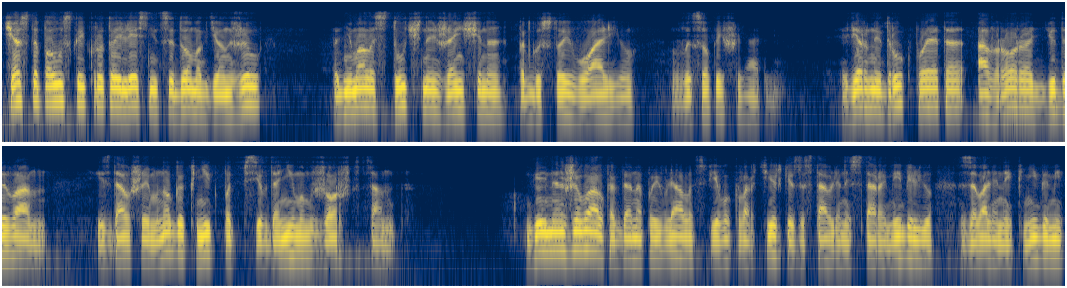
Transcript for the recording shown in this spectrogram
Часто по узкой крутой лестнице дома, где он жил, поднималась тучная женщина под густой вуалью в высокой шляпе. Верный друг поэта Аврора Дюдеван, издавшая много книг под псевдонимом Жорж Санд. Гейне оживал, когда она появлялась в его квартирке, заставленной старой мебелью, заваленной книгами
